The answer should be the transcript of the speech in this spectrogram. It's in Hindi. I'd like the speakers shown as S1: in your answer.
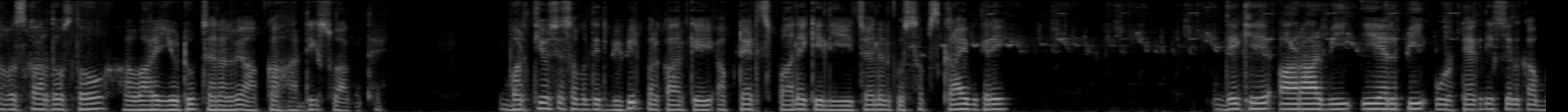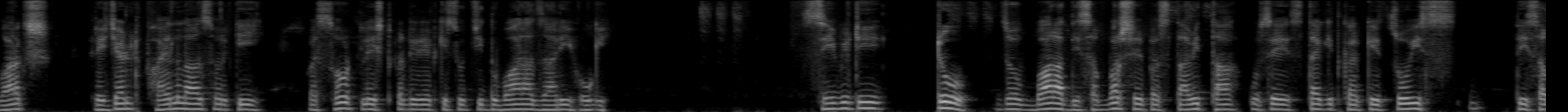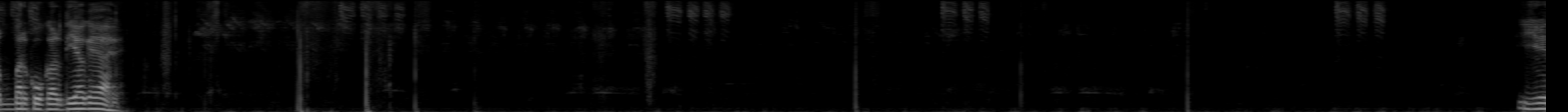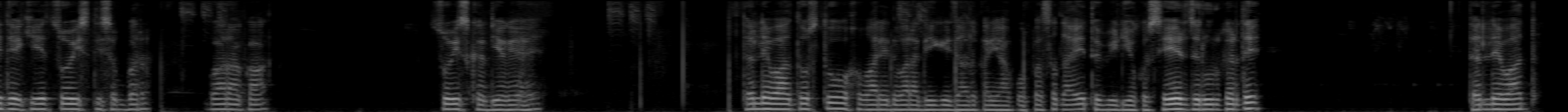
S1: नमस्कार दोस्तों हमारे YouTube चैनल में आपका हार्दिक स्वागत है। भर्तियों से संबंधित विभिन्न प्रकार के अपडेट्स पाने के लिए चैनल को सब्सक्राइब करें। देखिए आरआरबी, ईएलपी और टेक्निशियल का marks result final answer key व शॉर्ट लिस्ट कैंडिडेट की सूची दोबारा जारी होगी। सी सीबीटी टू जो 12 दिसंबर से प्रस्तावित था, उसे स्थगित करके 24 दिसंबर को कर दिया गया है। ये देखिए, चौबीस दिसंबर बारह का चौबीस कर दिया गया है। धन्यवाद दोस्तों, हमारे द्वारा दी गई जानकारी आपको पसंद आए तो वीडियो को शेयर ज़रूर कर दें। धन्यवाद।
